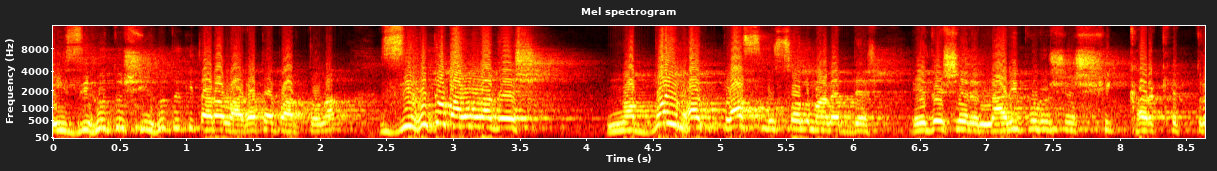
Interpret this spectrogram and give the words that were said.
এই যেহেতু, সেহেতু কি তারা লাগাতে পারতো না? যেহেতু বাংলাদেশ নব্বই ভাগ প্লাস মুসলমানের দেশ, এদেশের নারী পুরুষের শিক্ষার ক্ষেত্র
